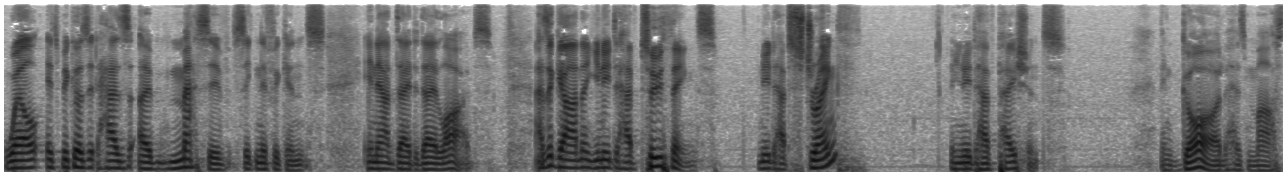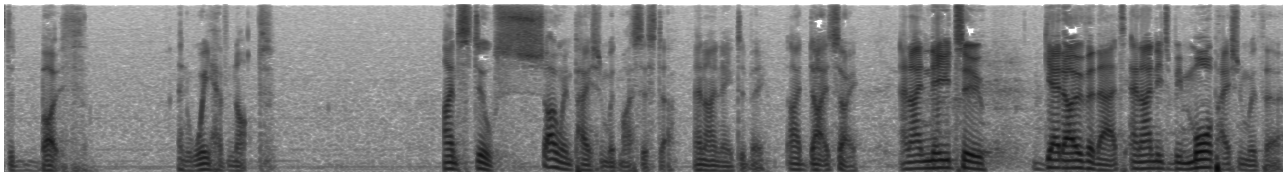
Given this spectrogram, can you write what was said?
Well, it's because it has a massive significance in our day to day lives. As a gardener, you need to have two things you need to have strength and you need to have patience. And God has mastered both, and we have not. I'm still so impatient with my sister, and I need to be. I, I, sorry. And I need to get over that, and I need to be more patient with her.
